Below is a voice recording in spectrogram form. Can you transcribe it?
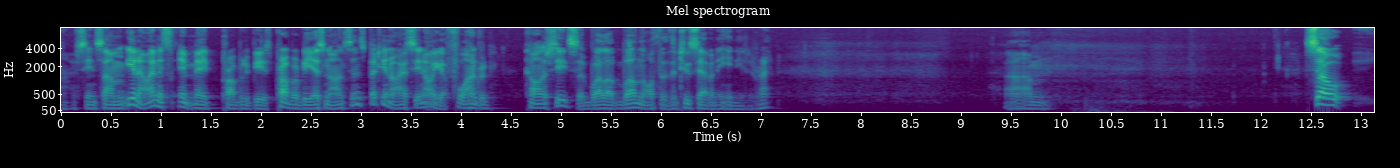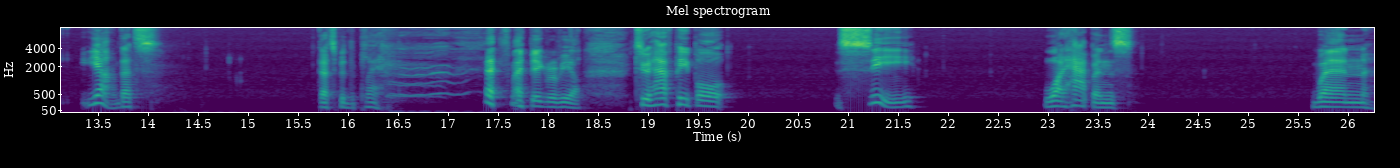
I've seen some, you know, and it may probably be probably is nonsense, but you know, I've seen oh, you got 400 college seats, well well north of the 270 he needed, right? Um, so yeah, that's that's been the plan. that's my big reveal, to have people see what happens when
